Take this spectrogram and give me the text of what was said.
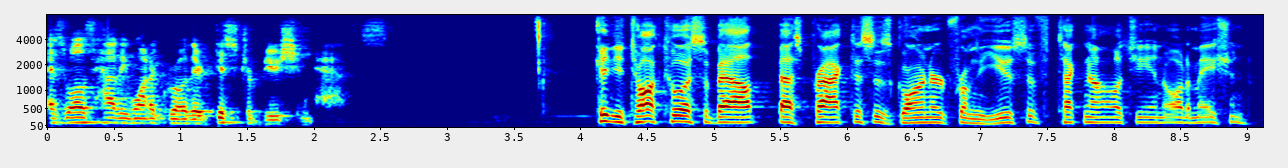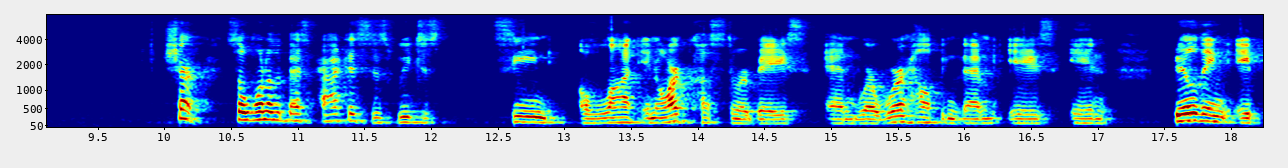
as well as how they want to grow their distribution paths. Can you talk to us about best practices garnered from the use of technology and automation? Sure. So one of the best practices we just seen a lot in our customer base and where we're helping them is in building a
